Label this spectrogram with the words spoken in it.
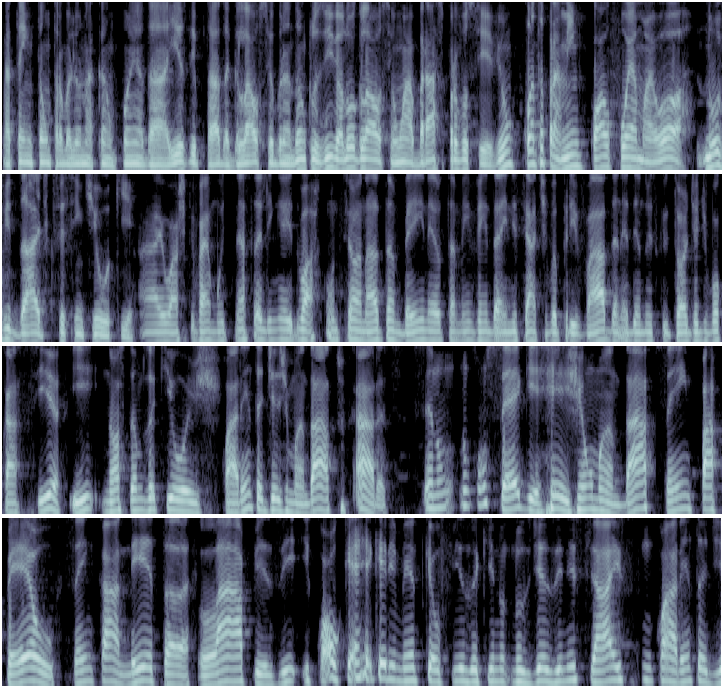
até então trabalhou na campanha da ex-deputada Glaucia Brandão. Inclusive, alô Glaucia, um abraço para você, viu? Conta para mim qual foi a maior novidade que você sentiu aqui. Ah, eu acho que vai muito nessa linha aí do ar-condicionado também, né? Eu também venho da iniciativa privada, né? Dentro do escritório de advocacia. E nós estamos aqui hoje, 40 dias de mandato. Cara, você não, não consegue reger um mandato sem papel, sem caneta, lápis e, e qualquer requerimento que eu fiz aqui no, nos dias iniciais, em 40 dias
